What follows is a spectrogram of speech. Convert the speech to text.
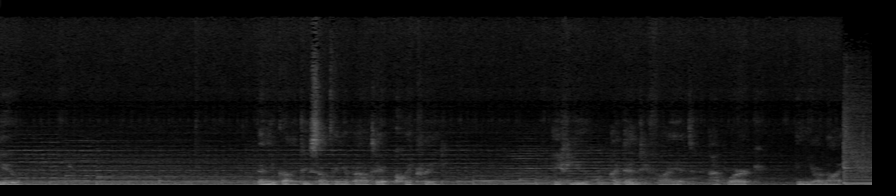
you, then you've got to do something about it quickly if you identify it at work in your life.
